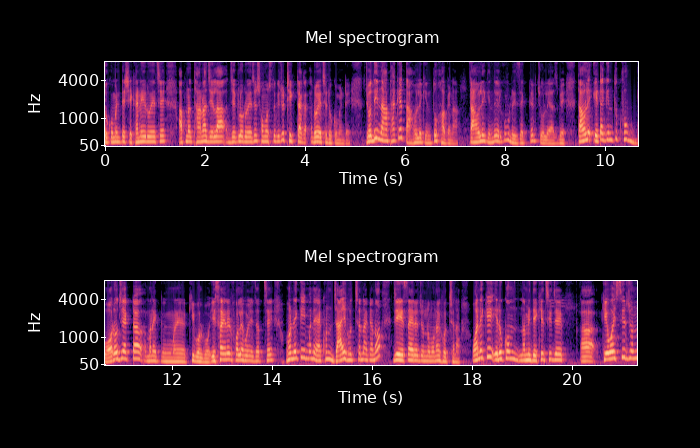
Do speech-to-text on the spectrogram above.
ডকুমেন্টে সেখানেই রয়েছে, আপনার থানা, জেলা যেগুলো রয়েছে, সমস্ত কিছু ঠিকঠাক রয়েছে ডকুমেন্টে যদি না থাকে, তাহলে কিন্তু হবে না। তাহলে কিন্তু এরকম রিজেক্টেড চলে আসবে। তাহলে এটা কিন্তু খুব বড় যে একটা মানে মানে কি বলব এসআইআর এর ফলে হয়ে যাচ্ছে। অনেকেই মানে এখন যাই হচ্ছে না কেন, যে এসআইআর এর জন্য মনে হচ্ছে না। অনেকে এরকম আমি দেখেছি যে কেওয়াইসির জন্য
